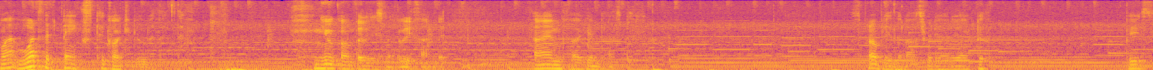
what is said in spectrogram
what what's the text got to do with it? New compilation every Sunday. Fan fucking tastic. It's probably the last video I reacted. Peace.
